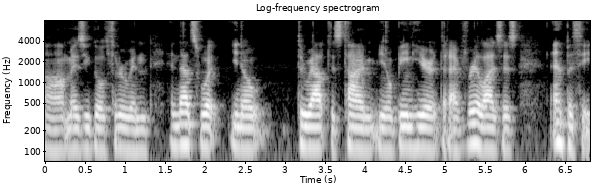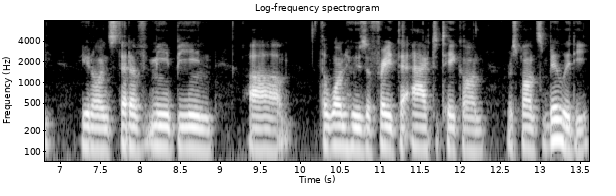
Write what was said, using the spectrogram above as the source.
um, as you go through. And and that's what you know throughout this time you know being here that I've realized is empathy. You know instead of me being uh, the one who's afraid to act to take on responsibility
